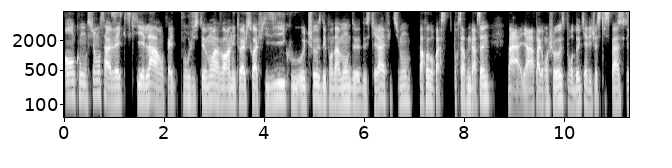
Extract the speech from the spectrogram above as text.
en conscience avec ce qui est là, en fait, pour justement avoir un nettoyage soit physique ou autre chose, dépendamment de, de ce qui est là. Effectivement, parfois pour, pour certaines personnes, bah, il n'y aura pas grand-chose. Pour d'autres, il y a des choses qui se passent. Que...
